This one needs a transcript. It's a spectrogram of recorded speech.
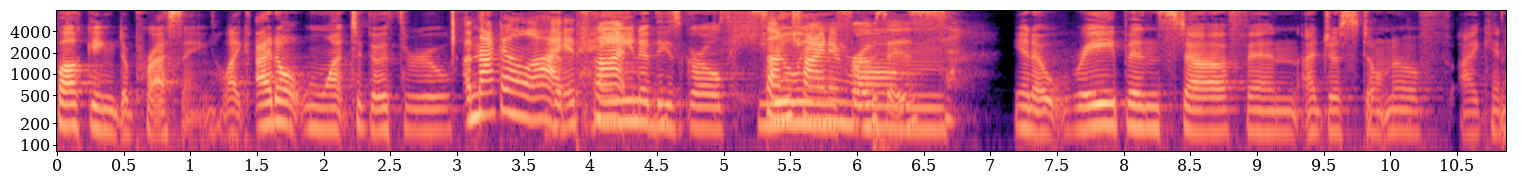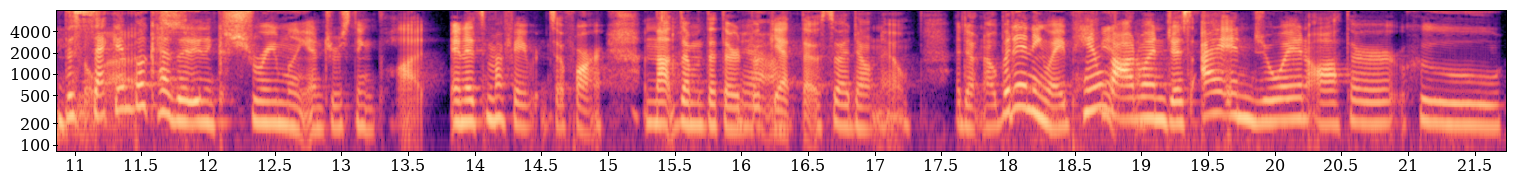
fucking depressing. Like, I don't want to go through I'm not gonna lie, the it's pain of these girls healing sunshine and from- roses. you know, rape and stuff. And I just don't know if I can. The second book has an extremely interesting plot, and it's my favorite so far. I'm not done with the third book yet, though, so I don't know. I don't know. But anyway, Pam Godwin just I enjoy an author who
